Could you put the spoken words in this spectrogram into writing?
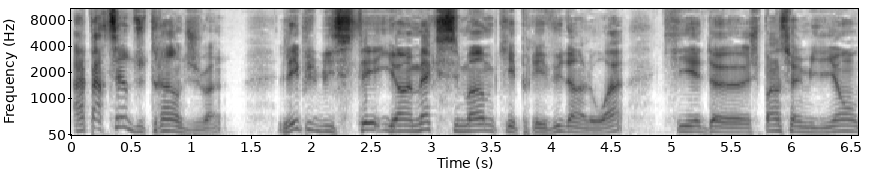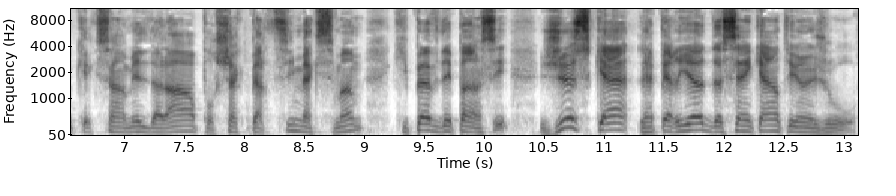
à partir du 30 juin, les publicités, il y a un maximum qui est prévu dans la loi, qui est de, je pense, un million, quelques cent mille dollars pour chaque parti maximum, qui peuvent dépenser jusqu'à la période de 51 jours.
